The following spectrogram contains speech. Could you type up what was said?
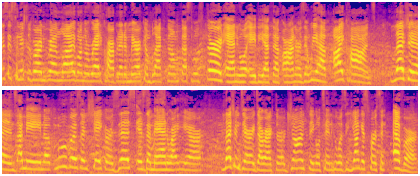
This is Tanisha LaVerne Grant live on the red carpet at American Black Film Festival's third annual ABFF Honors, and we have icons, legends, I mean, movers and shakers. This is the man right here, legendary director John Singleton, who was the youngest person ever,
